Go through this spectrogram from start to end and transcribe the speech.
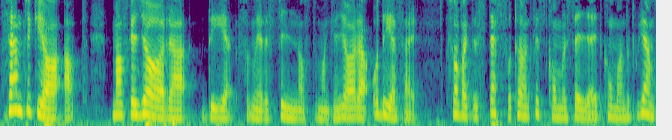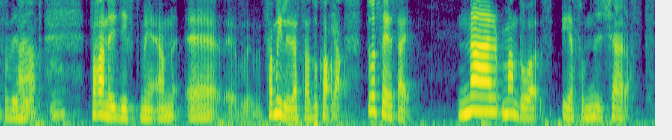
Sen tycker jag att man ska göra det som är det finaste man kan göra och det är så här. Som faktiskt Steffo Törnqvist kommer säga i ett kommande program som vi har Ja, gjort. För han är gift med en eh, familjerättsadvokat. Ja. Då säger det så här. När man då är som nykärast,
